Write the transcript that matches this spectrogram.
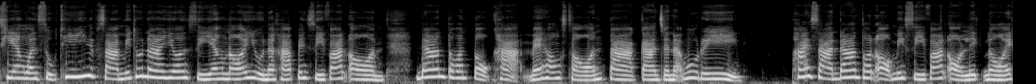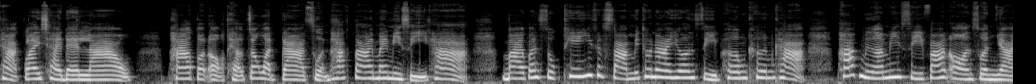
เที่ยงวันศุกร์ที่ 23 มิถุนายนสียังน้อยอยู่นะคะ เป็นสีฟ้าอ่อน ด้านตะวันตกค่ะ แม่ฮ่องสอน ตากาญจนบุรีภาคสานด้านตอนออกมีสีฟ้าอ่อนเล็กน้อยค่ะ ใกล้ชายแดนลาว ภาคตอนออกแถวจังหวัดตราดส่วนภาคใต้ไม่มีสีค่ะ บ่ายวันศุกร์ที่ 23 มิถุนายนสีเพิ่มขึ้นค่ะ ภาคเหนือมีสีฟ้าอ่อนส่วนใหญ่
